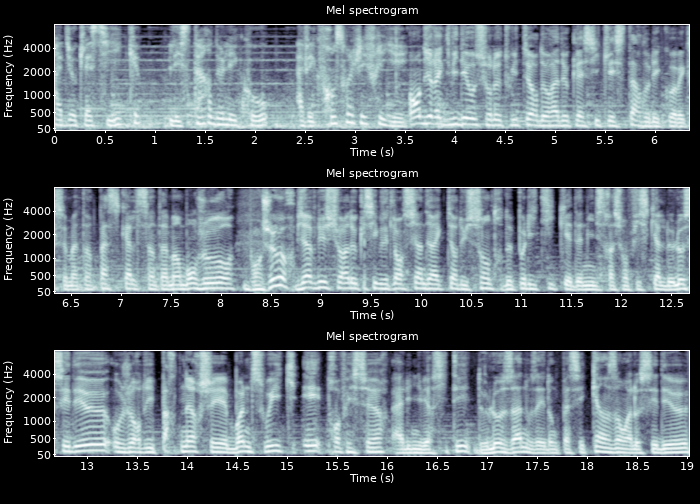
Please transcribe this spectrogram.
Radio Classique, les stars de l'écho avec François Geffrier. En direct vidéo sur le Twitter de Radio Classique, les stars de l'écho avec ce matin Pascal Saint-Amand. Bonjour. Bonjour. Bienvenue sur Radio Classique. Vous êtes l'ancien directeur du Centre de politique et d'administration fiscale de l'OCDE, aujourd'hui partenaire chez Brunswick et professeur à l'Université de Lausanne. Vous avez donc passé 15 ans à l'OCDE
